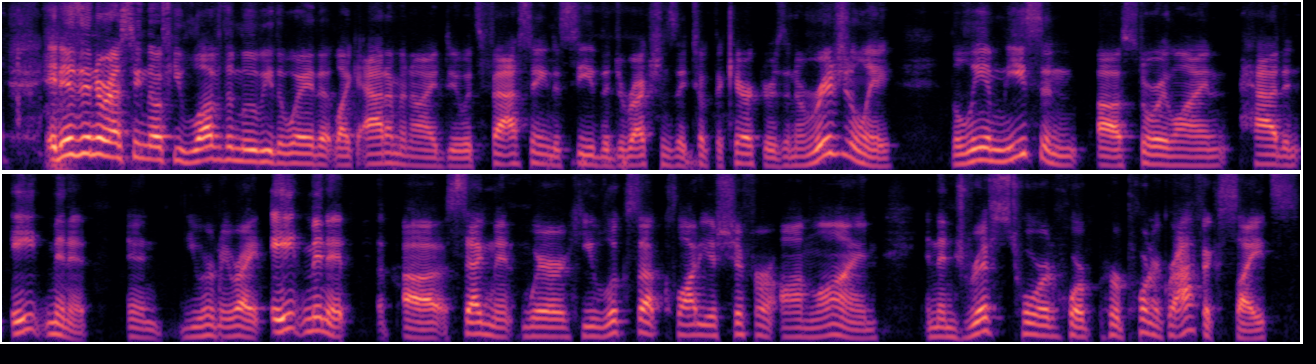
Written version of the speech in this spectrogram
it is interesting though if you love the movie the way that like Adam and I do. It's fascinating to see the directions they took the characters. And originally, the Liam Neeson uh, storyline had an eight minute, and you heard me right, eight minute uh, segment where he looks up Claudia Schiffer online and then drifts toward her, her pornographic sites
